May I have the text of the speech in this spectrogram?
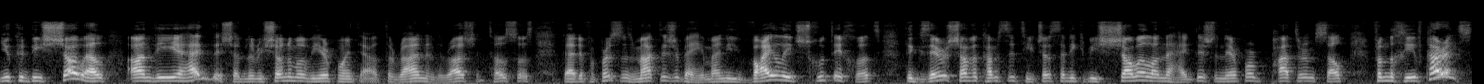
you could be shoel on the hegdish. And the Rishonim over here point out the Ran and the Rosh and Tosos that if a person is makdish a behim and he violates shchute The Gzeir Shava comes to teach us that he could be Shoel on the Hegdish and therefore pater himself from the Chiv Kares.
